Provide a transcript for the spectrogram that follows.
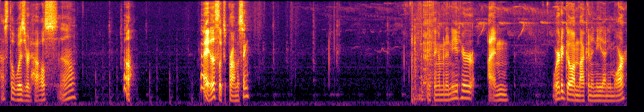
past the wizard house. Oh. Oh. Hey, this looks promising. Anything I'm going to need here? I'm... Where to go I'm not going to need anymore.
